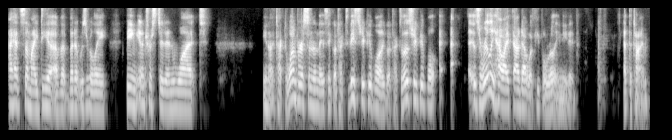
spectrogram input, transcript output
I had some idea of it, but it was really being interested in what, you know, I talked to one person and they say, go talk to these three people. I go talk to those three people. It's really how I found out what people really needed at the time.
